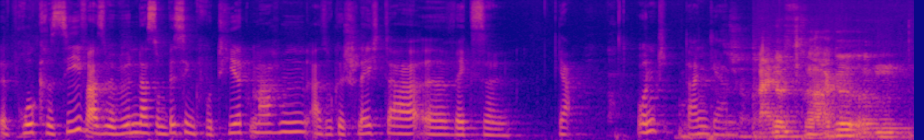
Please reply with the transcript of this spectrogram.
äh, progressiv, also wir würden das so ein bisschen quotiert machen, also Geschlechter äh, wechseln. Ja, und dann gerne. Ich habe eine Frage, ähm,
